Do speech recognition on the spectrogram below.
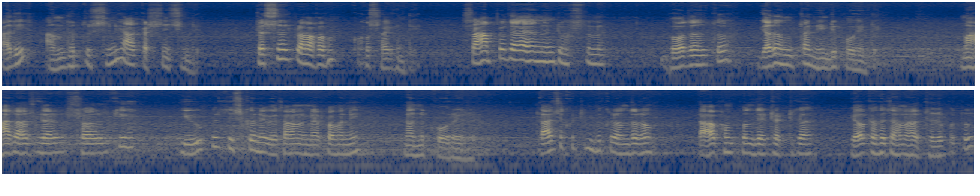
అది అందరి దృష్టిని ఆకర్షించింది. ప్రశ్నల ప్రవాహం కొనసాగింది. సాంప్రదాయం నుండి వస్తున్న బోధనతో గదంతా నిండిపోయింది. మహారాజు గారి సోదరికి ఈ ఊపిరి తీసుకునే విధానం నడపమని నన్ను కోరారు. రాజకుటుంబీకులందరం లాభం పొందేటట్టుగా యోగ విధానాలు తెలుపుతూ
